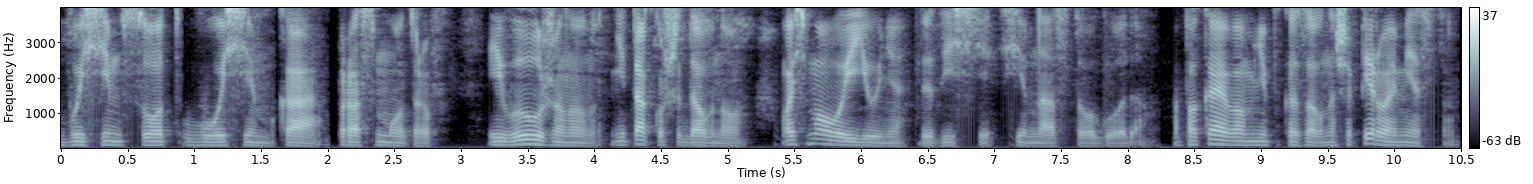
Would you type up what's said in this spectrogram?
808к просмотров. И выложен он не так уж и давно, 8 июня 2017 года. А пока я вам не показал наше первое место,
